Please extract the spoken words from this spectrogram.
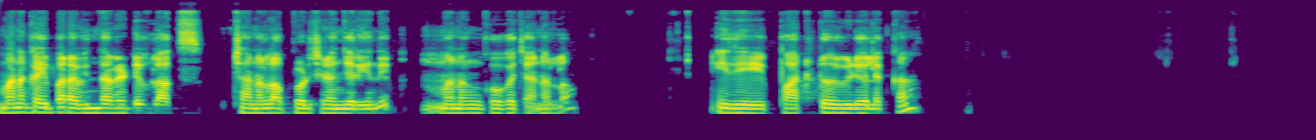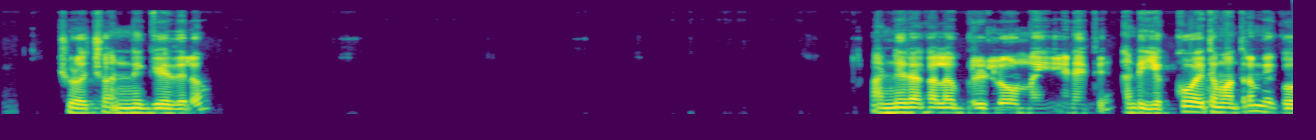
మన కైప రవీందర్ రెడ్డి వ్లాగ్స్ ఛానల్లో అప్లోడ్ చేయడం జరిగింది. మనం ఇంకొక ఛానల్లో ఇది పార్ట్ టూ వీడియో లెక్క చూడొచ్చు అన్ని గేదెలు. అన్ని రకాల బ్రీడ్లు ఉన్నాయి ఇడైతే అంటే ఎక్కువ అయితే మాత్రం మీకు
